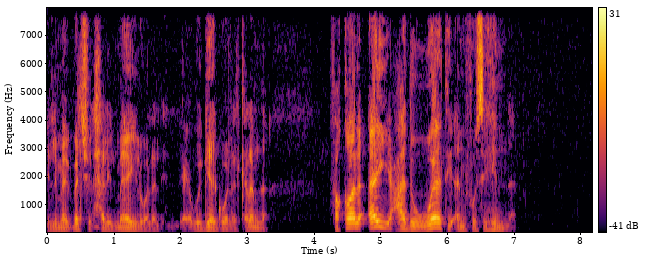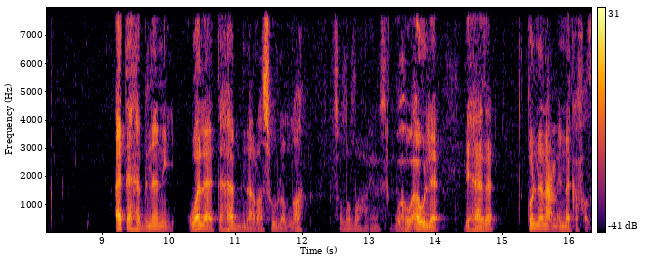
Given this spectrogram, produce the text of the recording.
اللي ما يقبلش الحال المايل ولا الاعوجاج ولا الكلام ده. فقال أي عدوات أنفسهن أتهبنني ولا تهبن رسول الله؟ صلى الله عليه وسلم. وهو أولى بهذا. قلنا نعم إنك فظ.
